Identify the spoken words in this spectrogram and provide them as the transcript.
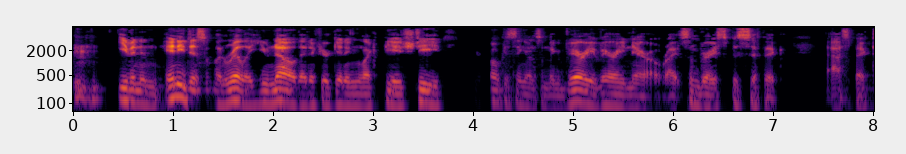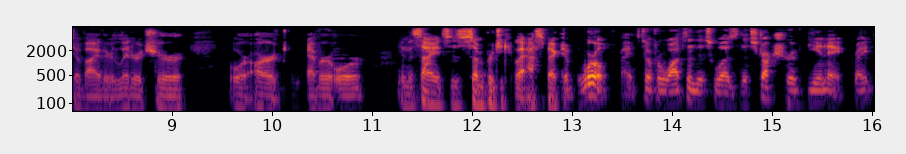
even in any discipline, really, you know that if you're getting like a PhD, you're focusing on something very, very narrow, right? Some very specific aspect of either literature or art, or whatever, or in the sciences, some particular aspect of the world, right? So for Watson, this was the structure of DNA, right?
